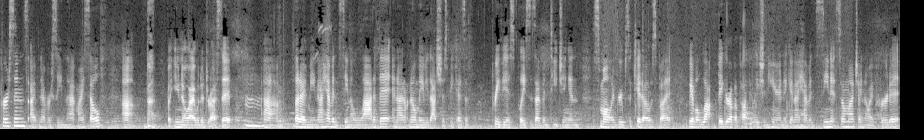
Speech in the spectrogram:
persons, I've never seen that myself. Um, but, but you know, I would address it. Mhm. Um, but I mean, I haven't seen a lot of it, and I don't know, maybe that's just because of previous places I've been teaching in smaller groups of kiddos, but we have a lot bigger of a population here. And again, I haven't seen it so much. I know I've heard it,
